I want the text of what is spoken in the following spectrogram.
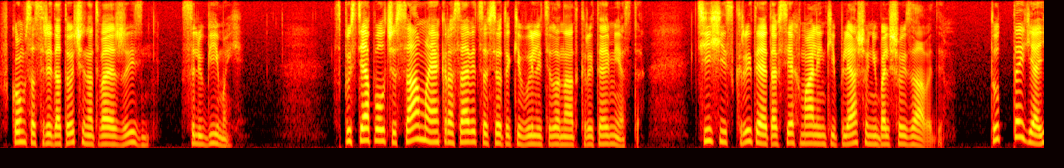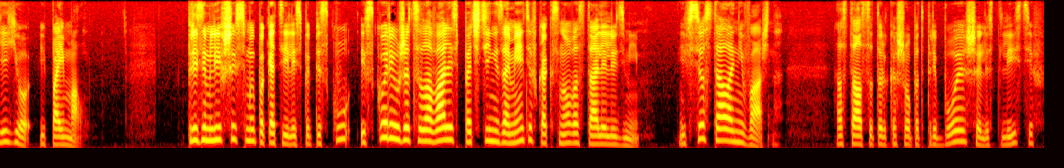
в ком сосредоточена твоя жизнь, с любимой. Спустя полчаса моя красавица все-таки вылетела на открытое место. Тихий, скрытый ото всех маленький пляж у небольшой заводи. Тут-то я ее и поймал. Приземлившись, мы покатились по песку и вскоре уже целовались, почти не заметив, как снова стали людьми. И все стало неважно. Остался только шепот прибоя, шелест листьев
